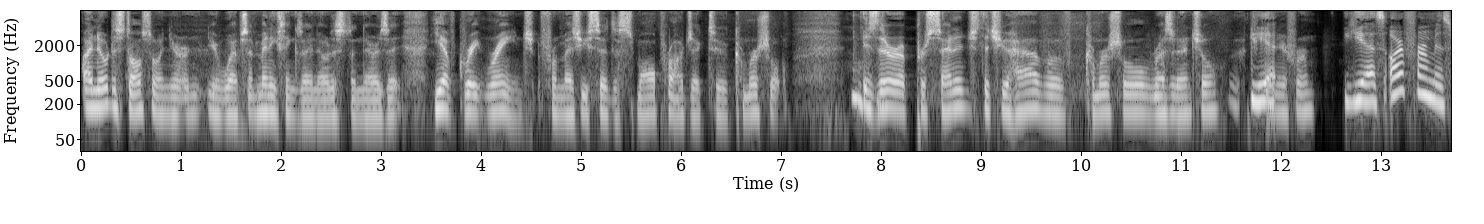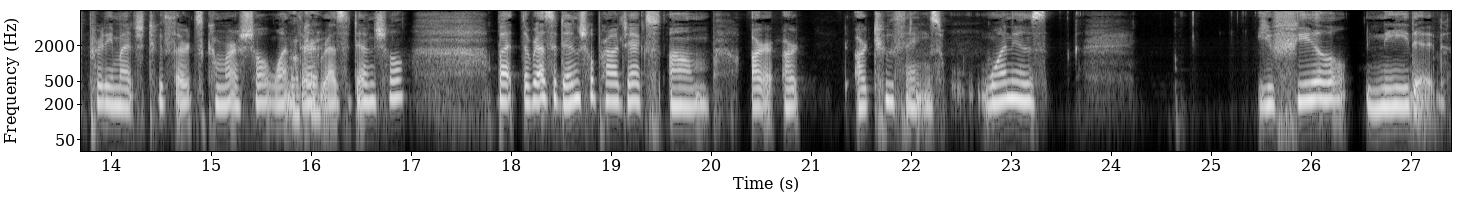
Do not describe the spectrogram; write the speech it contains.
I noticed also on your your website many things I noticed in there is that you have great range from as you said the small project to commercial. Mm-hmm. Is there a percentage that you have of commercial residential yeah. in your firm? Yes, our firm is pretty much two thirds commercial, one third okay. residential. But the residential projects um, are are are two things. One is you feel needed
